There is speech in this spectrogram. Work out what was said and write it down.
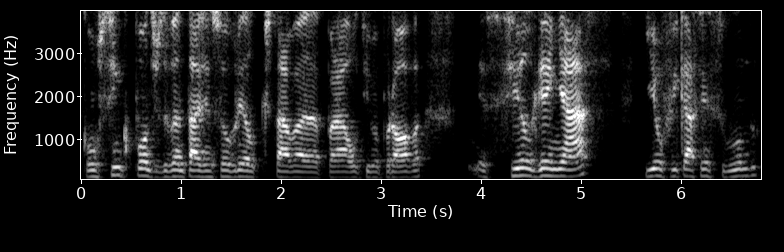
com 5 pontos de vantagem sobre ele, que estava para a última prova, se ele ganhasse, e eu ficasse em segundo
